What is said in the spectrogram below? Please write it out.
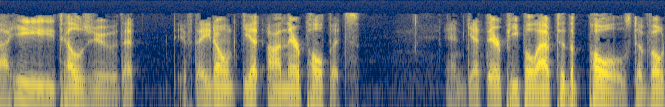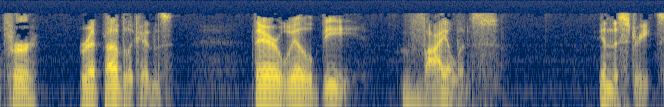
uh, he tells you that if they don't get on their pulpits and get their people out to the polls to vote for Republicans, there will be violence in the streets.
